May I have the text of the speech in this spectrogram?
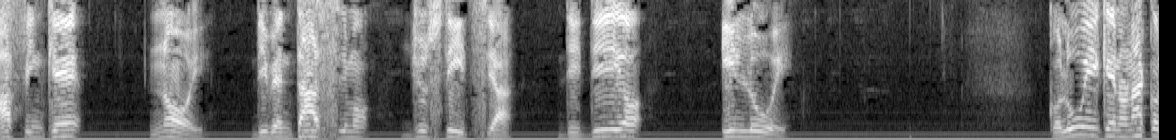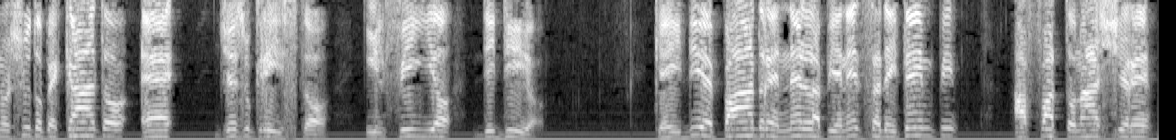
affinché noi diventassimo giustizia di Dio in Lui. Colui che non ha conosciuto peccato è Gesù Cristo, il Figlio di Dio, che il Dio e Padre nella pienezza dei tempi ha fatto nascere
